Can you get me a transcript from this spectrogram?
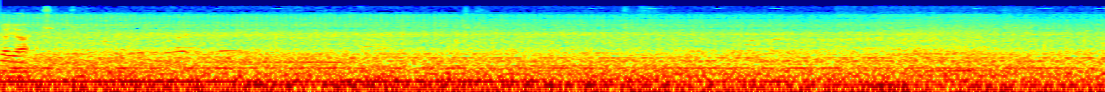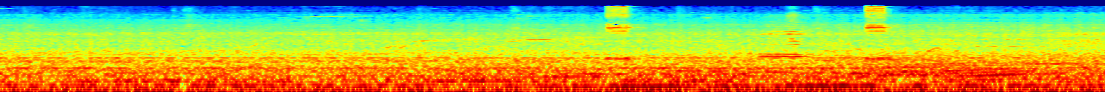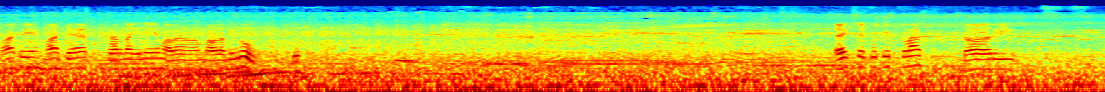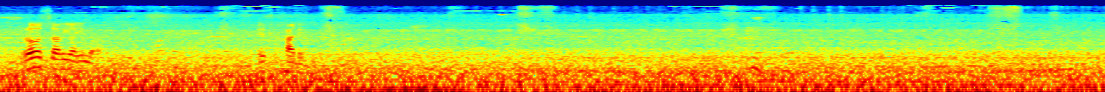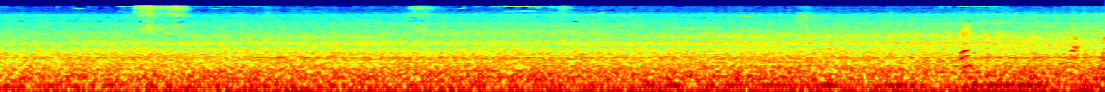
masih sinar masih macet karena ini malam malam minggu. Eksekutif kelas dari Rosalia Indah. SHD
